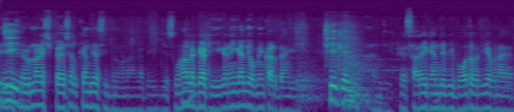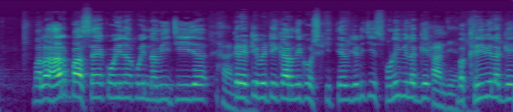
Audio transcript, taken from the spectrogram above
ਜੀ। ਤੇ ਫਿਰ ਉਹਨਾਂ ਨੇ ਸਪੈਸ਼ਲ ਕਹਿੰਦੇ ਅਸੀਂ ਬਣਾਉਣਾ ਕਦੇ ਜੇ ਸੋਹਣਾ ਲੱਗਾ ਠੀਕ ਹੈ ਨਹੀਂ ਕਹਿੰਦੇ ਉਵੇਂ ਕਰ ਦਾਂਗੇ। ਠੀਕ ਹੈ ਜੀ। ਹਾਂਜੀ ਫਿਰ ਸਾਰੇ ਕਹਿੰਦੇ ਵੀ ਬਹੁਤ ਵਧੀਆ ਬਣਾਇਆ ਮਤਲਬ ਹਰ ਪਾਸੇ ਕੋਈ ਨਾ ਕੋਈ ਨਵੀਂ ਚੀਜ਼ ਹਾਂਜੀ। ਕ੍ਰੀਏਟੀਵਿਟੀ ਕਰਨ ਦੀ ਕੋਸ਼ਿਸ਼ ਕੀਤੀ ਹੈ ਵੀ ਜਿਹੜੀ ਚੀਜ਼ ਸੋਹਣੀ ਵੀ ਲੱਗੇ ਹਾਂਜੀ ਹਾਂਜੀ, ਵੱਖਰੀ ਵੀ ਲੱਗੇ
